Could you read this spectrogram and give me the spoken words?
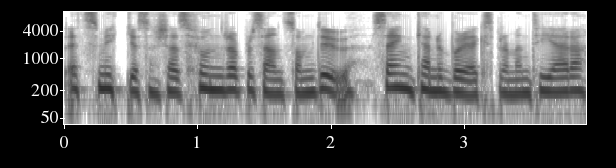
ett smycke som känns 100% som du. Sen kan du börja experimentera.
